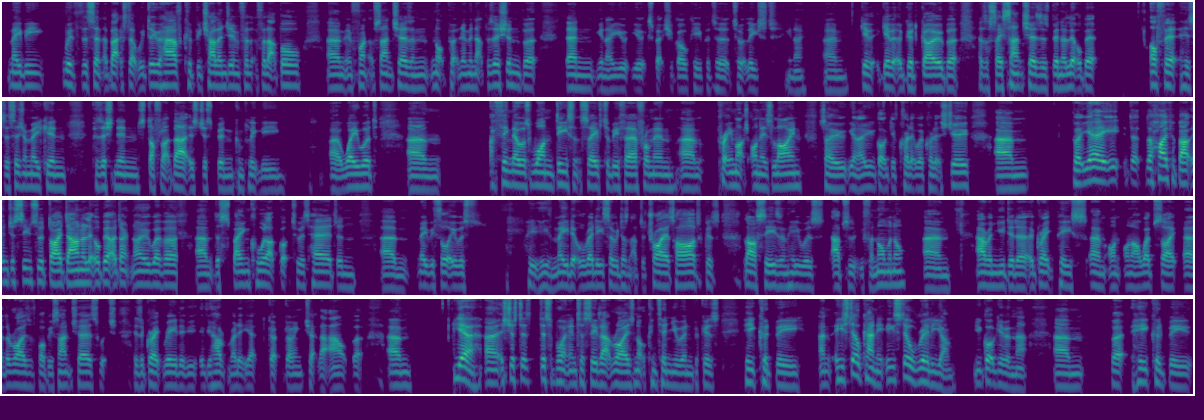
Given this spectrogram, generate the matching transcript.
Maybe with the centre backs that we do have, could be challenging for for that ball um, in front of Sanchez and not putting him in that position. But then you know you you expect your goalkeeper to to at least you know um, give it give it a good go. But as I say, Sanchez has been a little bit off it. His decision making, positioning, stuff like that has just been completely uh, wayward. Um, I think there was one decent save to be fair from him, um, pretty much on his line. So you know you've got to give credit where credit's due. Um, but yeah, it, the, the, hype about him just seems to have died down a little bit. I don't know whether um, the Spain call up got to his head and um, maybe thought he was he, he's made it already, so he doesn't have to try as hard. Because last season he was absolutely phenomenal. Um, Aaron, you did a, a great piece um, on on our website, uh, "The Rise of Bobby Sanchez," which is a great read. If you if you haven't read it yet, go, go and check that out. But um, yeah, uh, it's just disappointing to see that rise not continuing because he could be, and he still can. He's still really young. You've got to give him that. Um, but he could be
